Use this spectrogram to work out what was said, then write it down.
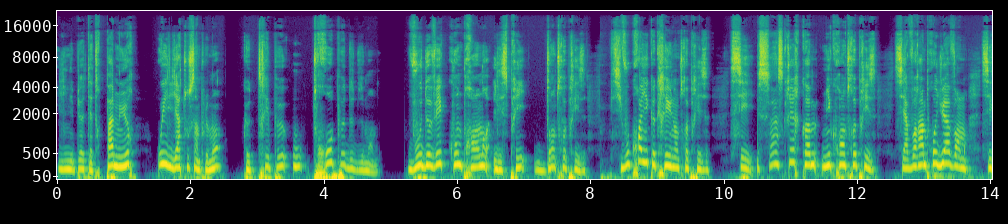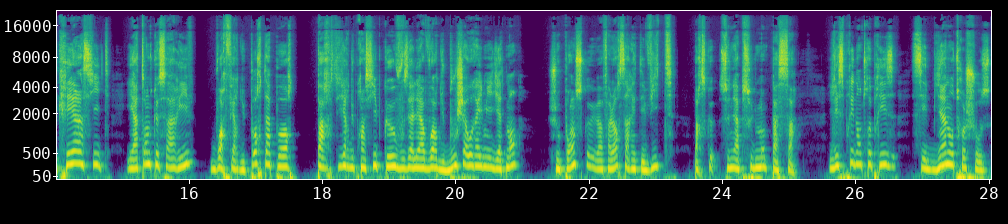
il n'est peut-être pas mûr ou il y a tout simplement que très peu ou trop peu de demandes. Vous devez comprendre l'esprit d'entreprise. Si vous croyez que créer une entreprise, c'est s'inscrire comme micro-entreprise, c'est avoir un produit à vendre, c'est créer un site et attendre que ça arrive, voire faire du porte-à-porte, partir du principe que vous allez avoir du bouche à oreille immédiatement, je pense qu'il va falloir s'arrêter vite parce que ce n'est absolument pas ça. L'esprit d'entreprise, c'est bien autre chose.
